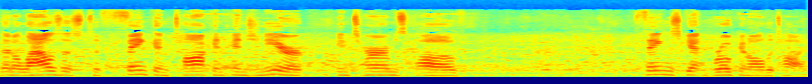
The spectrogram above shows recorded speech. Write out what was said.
that allows us to think and talk and engineer in terms of things get broken all the time.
